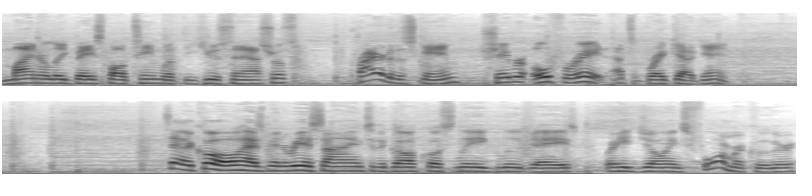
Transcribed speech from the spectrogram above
minor league baseball team with the Houston Astros. Prior to this game, Shaver 0 for 8. That's a breakout game. Taylor Cole has been reassigned to the Gulf Coast League Blue Jays, where he joins former Cougar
